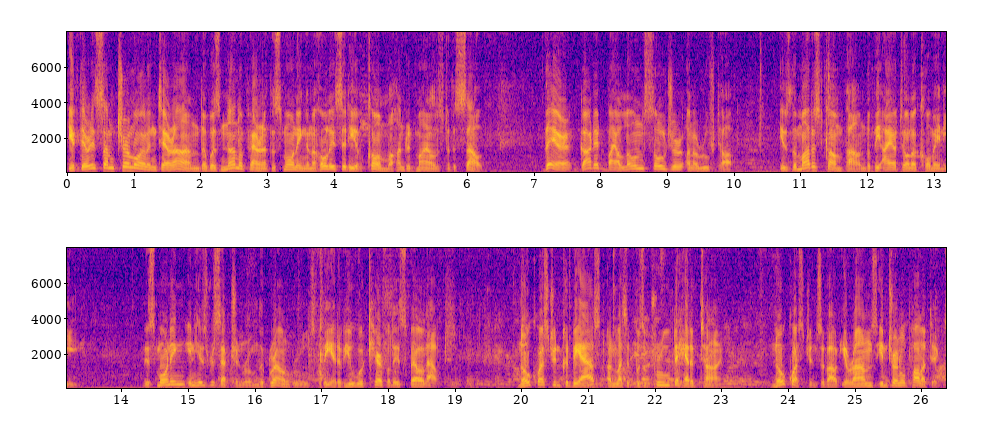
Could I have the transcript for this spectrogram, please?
If there is some turmoil in Tehran, there was none apparent this morning in the holy city of Qom, a hundred miles to the south. There, guarded by a lone soldier on a rooftop, is the modest compound of the Ayatollah Khomeini. This morning, in his reception room, the ground rules for the interview were carefully spelled out. No question could be asked unless it was approved ahead of time. No questions about Iran's internal politics.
